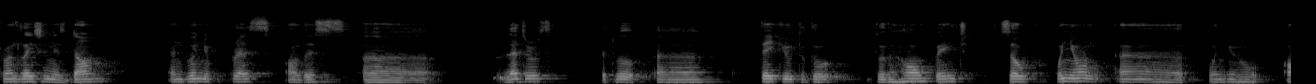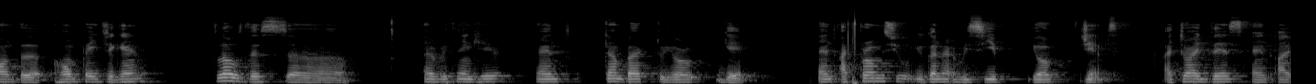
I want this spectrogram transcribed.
translation is done. And when you press on this uh, letters it will uh, take you to the to the home page. So when you're on uh, when you on the home page again close this uh, everything here and come back to your game. And I promise you you're gonna receive your gems I tried this and I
